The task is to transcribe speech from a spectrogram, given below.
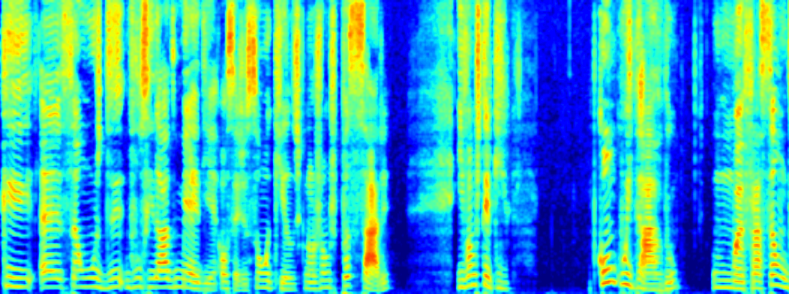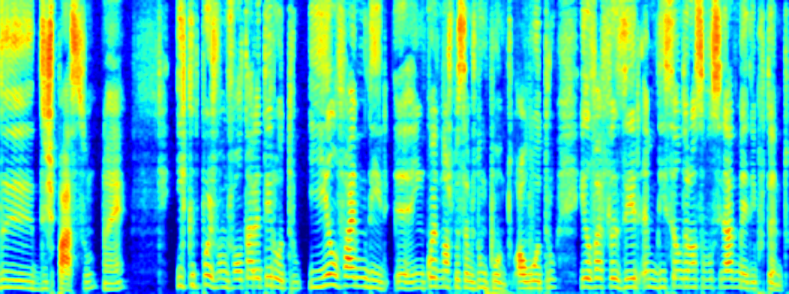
que uh, são os de velocidade média, ou seja, são aqueles que nós vamos passar e vamos ter que ir com cuidado uma fração de, de espaço, não é? E que depois vamos voltar a ter outro. E ele vai medir, uh, enquanto nós passamos de um ponto ao outro, ele vai fazer a medição da nossa velocidade média. Portanto,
